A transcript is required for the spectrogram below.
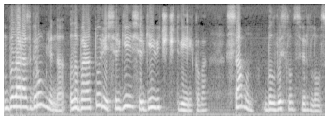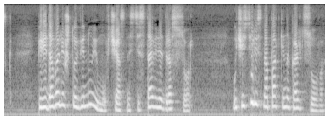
Была разгромлена лаборатория Сергея Сергеевича Четверикова. Сам он был выслан в Свердловск. Передавали, что вину ему, в частности, ставили драссор. Участились нападки на Кольцова.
